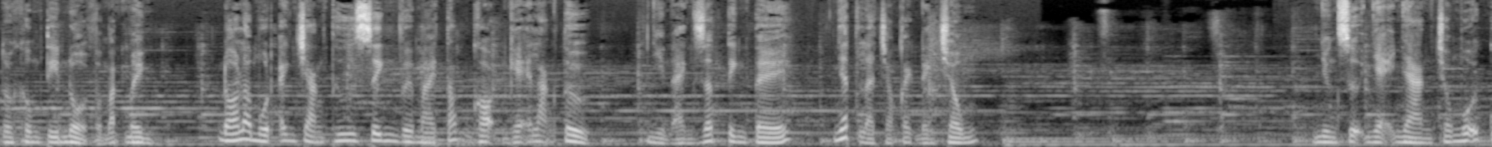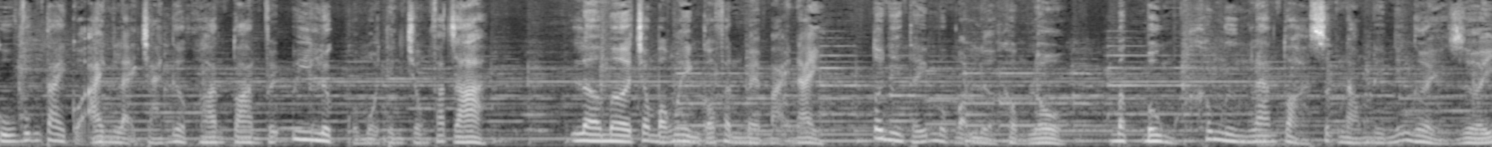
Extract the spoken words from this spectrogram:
tôi không tin nổi vào mắt mình. Đó là một anh chàng thư sinh với mái tóc gọn ghẽ lãng tử. Nhìn anh rất tinh tế, nhất là trong cách đánh trống. Nhưng sự nhẹ nhàng trong mỗi cú vung tay của anh lại trái ngược hoàn toàn với uy lực của mỗi tiếng trống phát ra. Lờ mờ trong bóng hình có phần mềm mại này, tôi nhìn thấy một ngọn lửa khổng lồ, bập bùng không ngừng lan tỏa sức nóng đến những người ở dưới.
